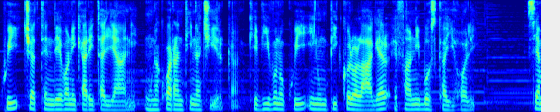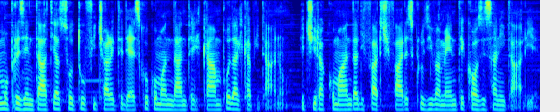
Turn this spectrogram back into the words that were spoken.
Qui ci attendevano i cari italiani, una quarantina circa, che vivono qui in un piccolo lager e fanno i boscaioli. Siamo presentati al sottufficiale tedesco comandante il campo dal capitano e ci raccomanda di farci fare esclusivamente cose sanitarie.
